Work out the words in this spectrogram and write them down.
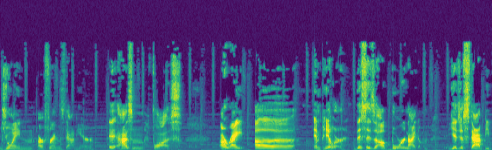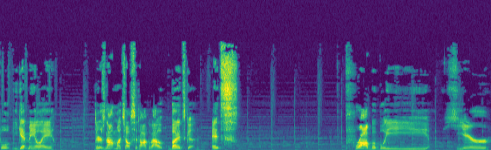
join our friends down here. It has some flaws. All right, uh, Impaler. This is a born item. You just stab people, you get melee. There's not much else to talk about, but it's good. It's probably here.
